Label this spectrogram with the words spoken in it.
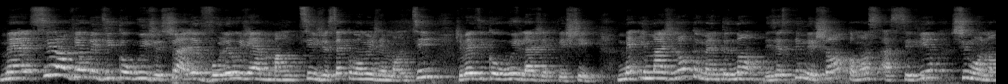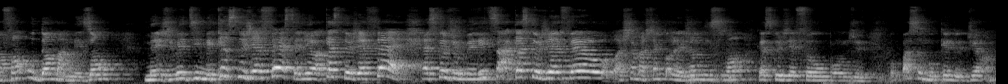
Mais si on vient me dire que oui, je suis allé voler ou j'ai menti, je sais comment j'ai menti, je vais dire que oui, là j'ai péché. Mais imaginons que maintenant, les esprits méchants commencent à sévir sur mon enfant ou dans ma maison mais je vais dire, mais qu'est-ce que j'ai fait, Seigneur? Qu'est-ce que j'ai fait? Est-ce que je mérite ça? Qu'est-ce que j'ai fait? Oh, Machin, machin, quand les gens disent souvent, qu'est-ce que j'ai fait au bon Dieu? Il ne faut pas se moquer de Dieu. Hein.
